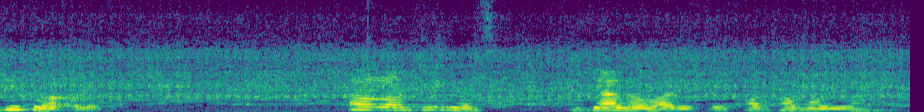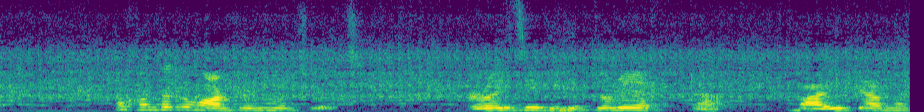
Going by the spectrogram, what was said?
দিতে হবে। বললাম, ঠিক আছে। গেল বাড়িতে, কথা বললাম। তখন থেকে কন্টিনিউ চলছে। আর ওই যে ভেতরে একটা বাড়িতে আমার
